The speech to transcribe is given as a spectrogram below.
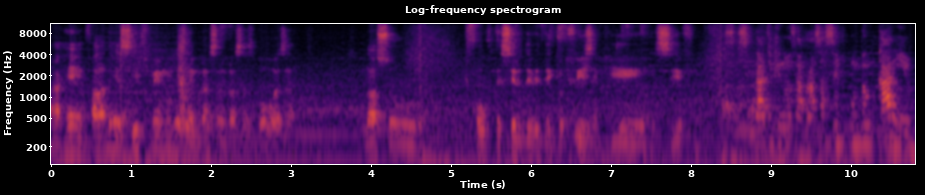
A re... Falar de Recife vem muitas lembranças, lembranças boas, né? Nosso. foi o terceiro DVD que eu fiz aqui em Recife. Essa cidade que nos abraça sempre com tanto carinho.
